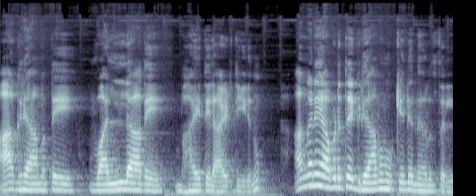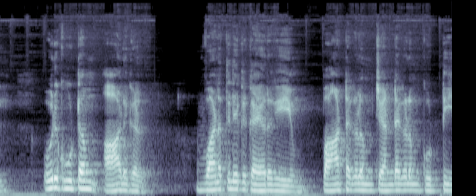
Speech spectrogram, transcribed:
ആ ഗ്രാമത്തെ വല്ലാതെ ഭയത്തിലാഴ്ത്തിയിരുന്നു. അങ്ങനെ അവിടുത്തെ ഗ്രാമമുഖ്യന്റെ നേതൃത്വത്തിൽ ഒരു കൂട്ടം ആളുകൾ വനത്തിലേക്ക് കയറുകയും പാട്ടകളും ചെണ്ടകളും കുട്ടി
